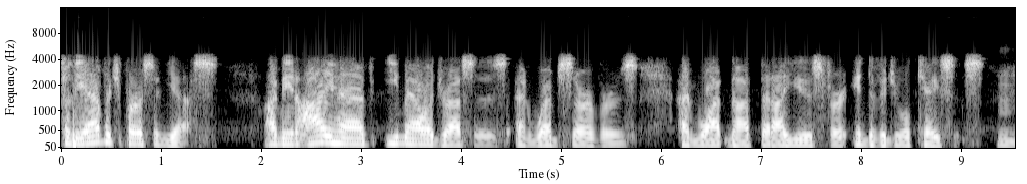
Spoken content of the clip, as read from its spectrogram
For the average person, yes. I mean, I have email addresses and web servers and whatnot that I use for individual cases Hmm.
